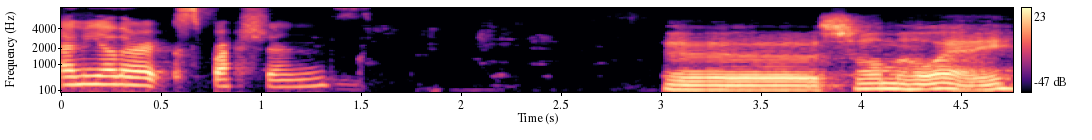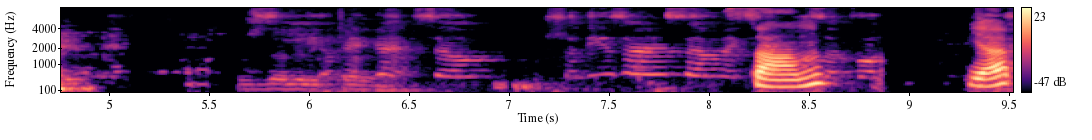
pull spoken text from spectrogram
Any other expressions? Uh, some or any? Okay, good. So, so these are some Some. examples of both Yep.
